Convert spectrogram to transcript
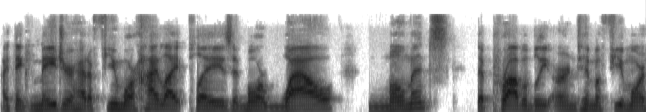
I think Major had a few more highlight plays and more wow moments that probably earned him a few more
